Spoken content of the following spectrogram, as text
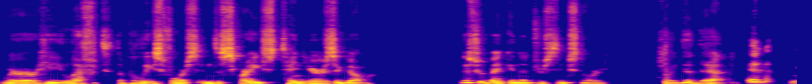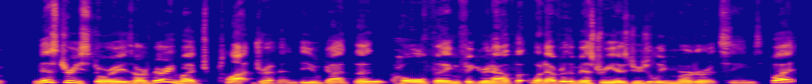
where he left the police force in disgrace 10 years ago. This would make an interesting story. So I did that. And mystery stories are very much plot driven. You've got the whole thing figuring out whatever the mystery is, usually murder, it seems. But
